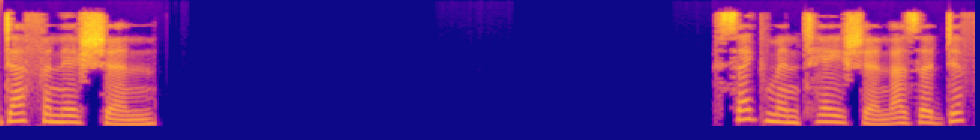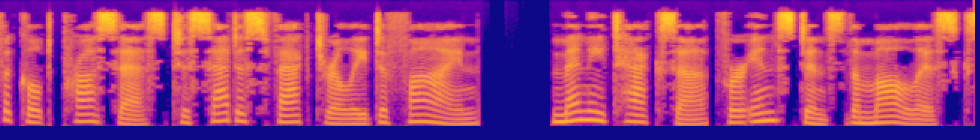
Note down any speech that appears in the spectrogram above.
Definition Segmentation is a difficult process to satisfactorily define. Many taxa for instance the mollusks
